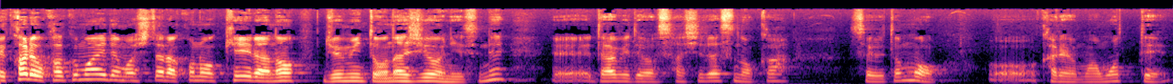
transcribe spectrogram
で、彼をかくまいでもしたら、このケイラの住民と同じようにですね、ダビデを差し出すのか、それとも彼を守って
